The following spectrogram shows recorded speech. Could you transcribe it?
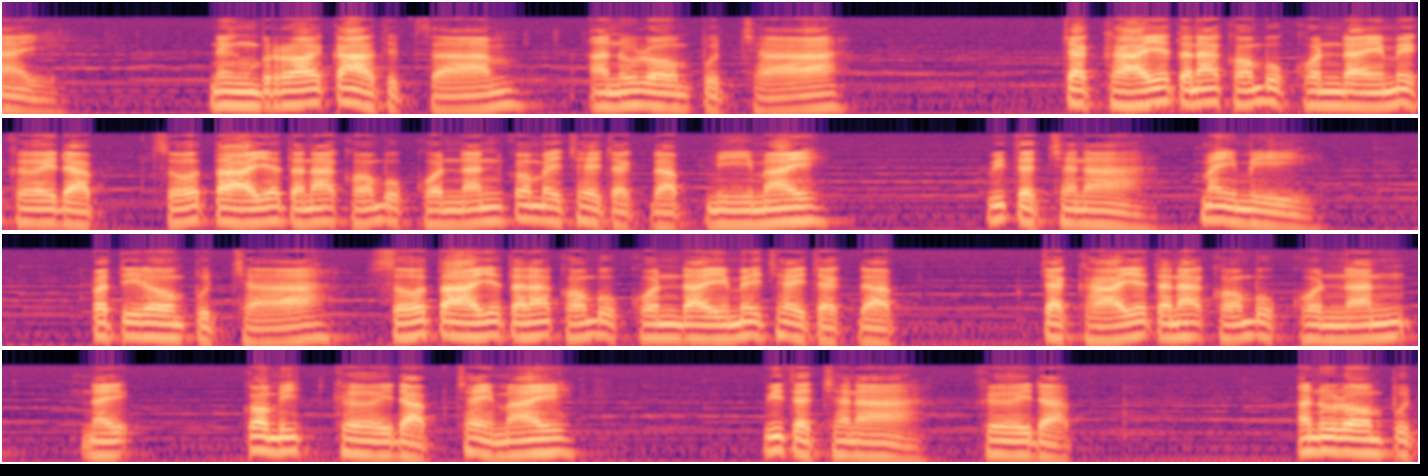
นัย 193 อนุโลมปุจฉาจักขายตนะของบุคคลใดไม่เคยดับ โสตายตนะของบุคคลนั้นก็ไม่ใช่จักดับมีไหม วิจัชนาไม่มี ปฏิโลมปุจฉาโสตายตนะของบุคคลใดไม่ใช่จักดับจักขายตนะของบุคคลนั้น ในก็มิเคยดับใช่ไหม วิจัชนาเคยดับ อนุโลมปุจ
